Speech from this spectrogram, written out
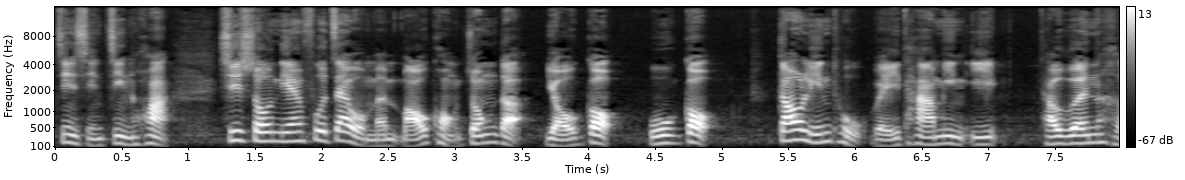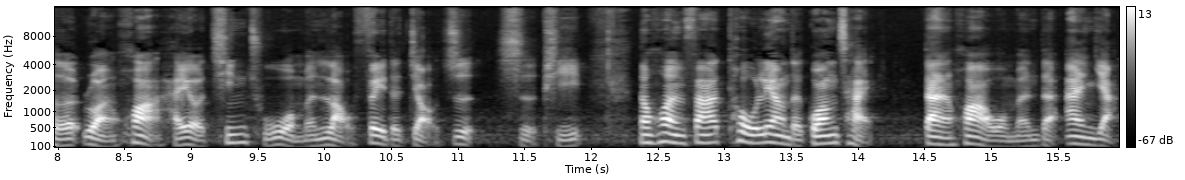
进行净化，吸收粘附在我们毛孔中的油垢、污垢。高岭土维他命 E，它温和软化，还有清除我们老废的角质、死皮，那焕发透亮的光彩。淡化我们的暗哑，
